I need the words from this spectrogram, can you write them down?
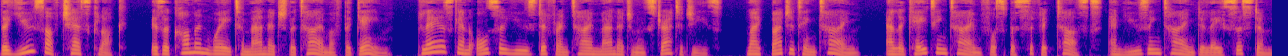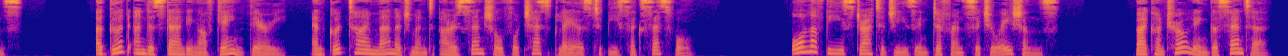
The use of chess clock is a common way to manage the time of the game. Players can also use different time management strategies, like budgeting time, allocating time for specific tasks, and using time delay systems. A good understanding of game theory and good time management are essential for chess players to be successful. All of these strategies in different situations. By controlling the center,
